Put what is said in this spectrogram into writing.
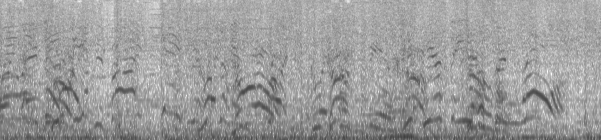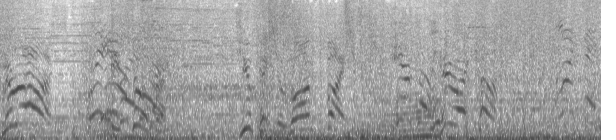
Wailing Thrust! divine savior! Glacial spear! Fierce evil! Dancing! It's over! You picked the wrong fight! Here goes! Here I come! Lightning!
